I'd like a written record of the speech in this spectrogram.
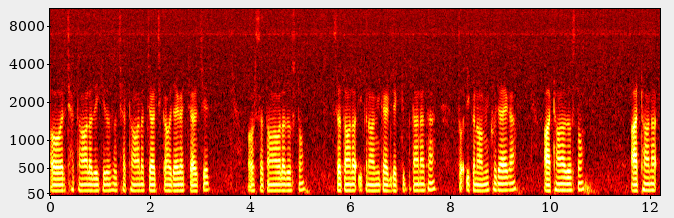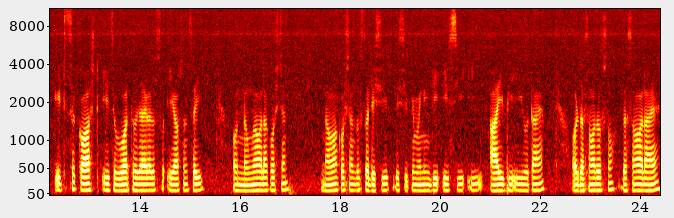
और छठा वाला देखिए दोस्तों छठा वाला चर्च का हो जाएगा चर्चेज और सतवां वाला दोस्तों सतवां वाला इकोनॉमी का एडजेक्टिव बताना था तो इकोनॉमिक हो जाएगा। आठवां वाला दोस्तों, आठवां वाला इट्स कॉस्ट इज़ वर्थ हो जाएगा दोस्तों ए ऑप्शन सही। और नौवा वाला क्वेश्चन नवा क्वेश्चन दोस्तों रिसीव रिसीव की meaning D E C E I भी ई होता है। और दसवां दोस्तों, दसवां वाला है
